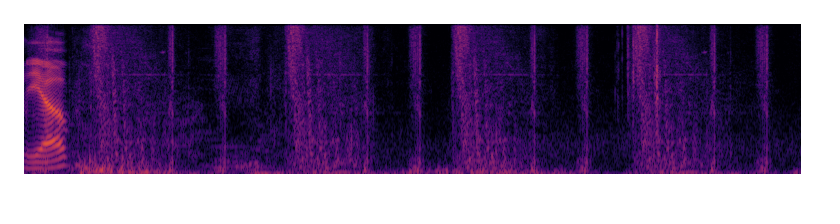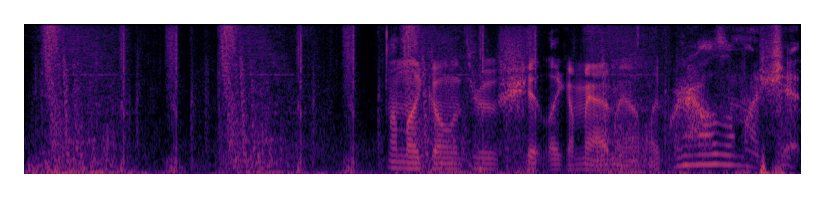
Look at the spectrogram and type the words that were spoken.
Yep. Like going through shit like a madman. Like, where the hell's all my shit?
